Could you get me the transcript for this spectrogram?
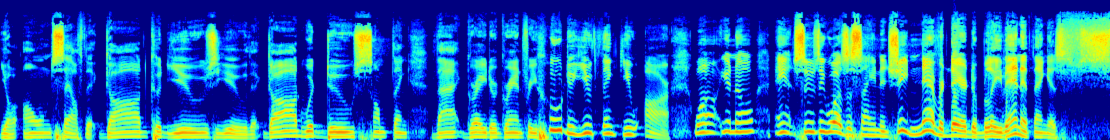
your own self, that God could use you, that God would do something that great or grand for you. Who do you think you are? Well, you know, Aunt Susie was a saint and she never dared to believe anything as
